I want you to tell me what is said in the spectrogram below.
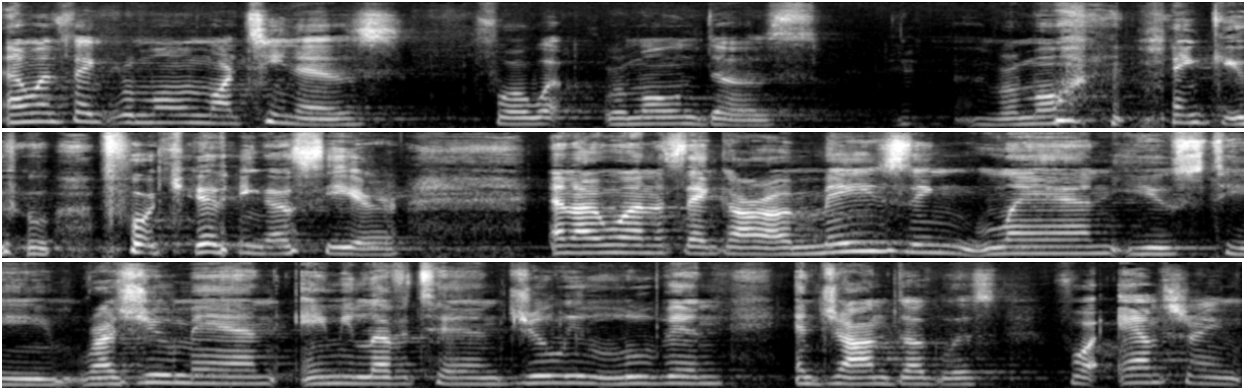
And I want to thank Ramon Martinez for what Ramon does. Ramon, thank you for getting us here. And I want to thank our amazing land use team, Raju Mann, Amy Levitan, Julie Lubin, and John Douglas for answering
